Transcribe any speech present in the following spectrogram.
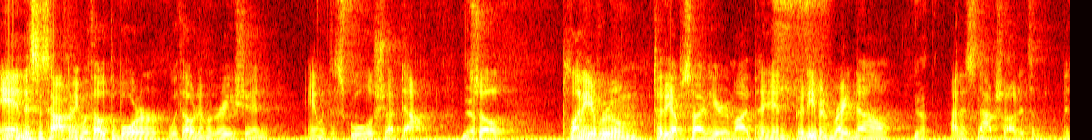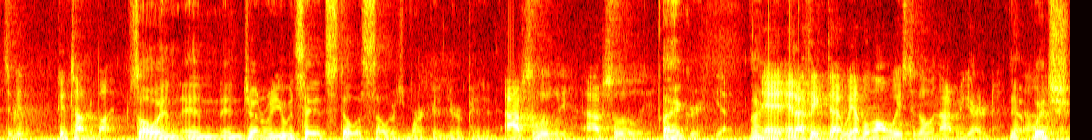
And this is happening without the border, without immigration, and with the schools shut down. Yeah. So plenty of room to the upside here, in my opinion. But even right now, Yeah. at a snapshot, it's a it's a good good time to buy. So in, in, in general, you would say it's still a seller's market in your opinion? Absolutely, absolutely. I agree. Yeah, I and, and I think that we have a long ways to go in that regard. Yeah, Uh, which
